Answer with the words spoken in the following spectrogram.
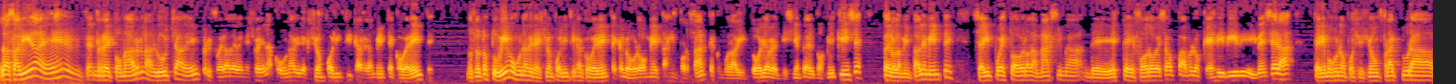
La salida es retomar la lucha dentro y fuera de Venezuela con una dirección política realmente coherente. Nosotros tuvimos una dirección política coherente que logró metas importantes como la victoria del diciembre del 2015, pero lamentablemente se ha impuesto ahora la máxima de este foro de Sao Paulo, que es vivir y vencerá. Tenemos una oposición fracturada,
